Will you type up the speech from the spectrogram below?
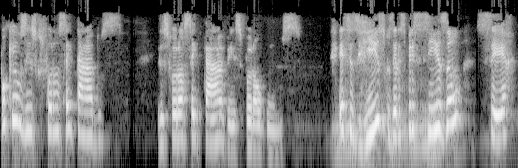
porque os riscos foram aceitados. Eles foram aceitáveis por alguns. Esses riscos, eles precisam ser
